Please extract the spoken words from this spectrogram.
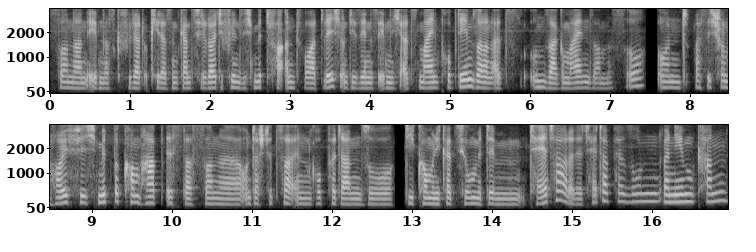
sondern eben das Gefühl hat, okay, da sind ganz viele Leute, die fühlen sich mitverantwortlich und die sehen es eben nicht als mein Problem, sondern als unser gemeinsames so. Und was ich schon häufig mitbekommen habe, ist, dass so eine Unterstützerinnengruppe dann so die Kommunikation mit dem Täter oder der Täterperson übernehmen kann.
